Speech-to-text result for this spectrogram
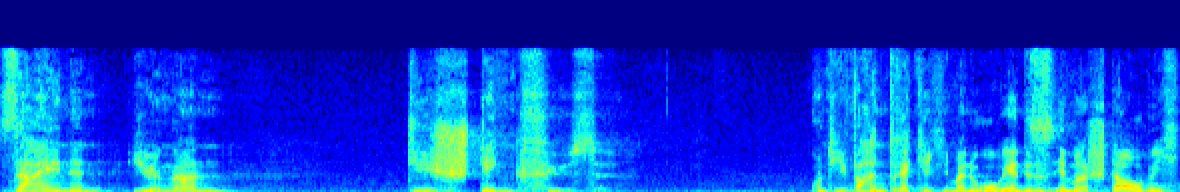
seinen Jüngern die Stinkfüße. Und die waren dreckig. Ich meine, Orient ist es immer staubig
